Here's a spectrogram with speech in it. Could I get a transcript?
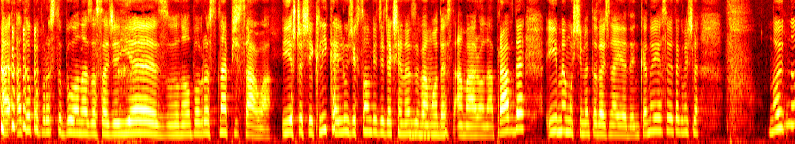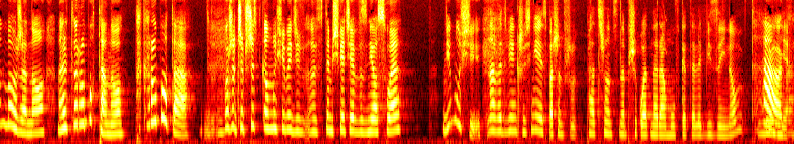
A, a to po prostu było na zasadzie, Jezu, no po prostu napisała. I jeszcze się klika i ludzie chcą wiedzieć, jak się nazywa mm. Modest Amaro, naprawdę. I my musimy to dać na jedynkę. No i ja sobie tak myślę. No, no Boże, no, no ale to robota, no, taka robota. Boże, czy wszystko musi być w, w tym świecie wzniosłe? Nie musi. Nawet większość nie jest, patrząc, patrząc na przykład na ramówkę telewizyjną. Tak. Nie.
